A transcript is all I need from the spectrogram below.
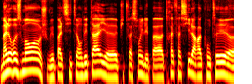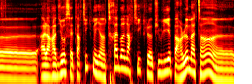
Malheureusement, je ne vais pas le citer en détail, euh, puis de toute façon, il n'est pas très facile à raconter euh, à la radio cet article, mais il y a un très bon article publié par Le Matin,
